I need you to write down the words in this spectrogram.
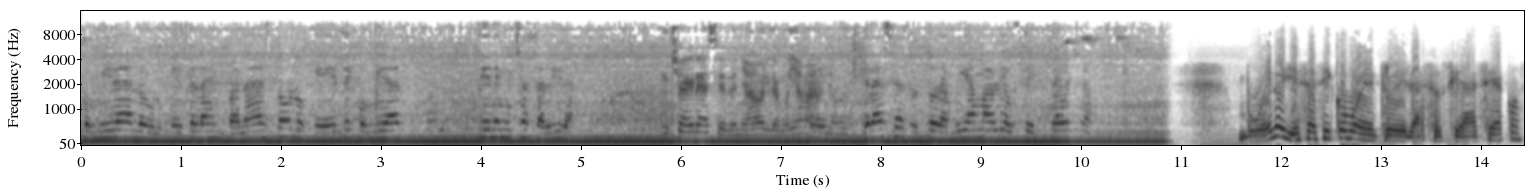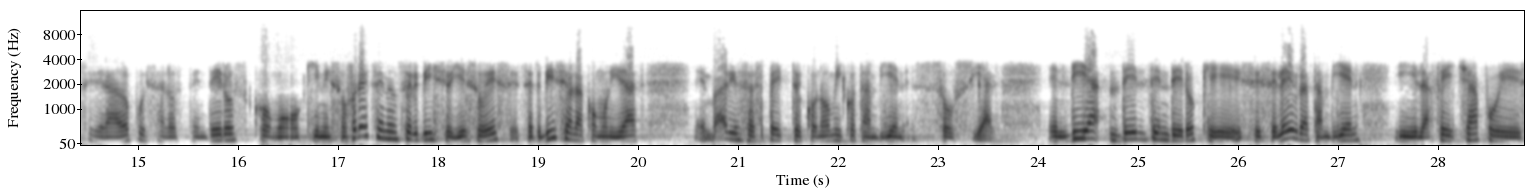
comida, lo que es las empanadas, todo lo que es de comida tiene mucha salida. Muchas gracias, doña Olga, muy amable. Bueno, gracias doctora, muy amable a usted. Chao, chao. Bueno, y es así como dentro de la sociedad se ha considerado pues a los tenderos como quienes ofrecen un servicio y eso es el servicio a la comunidad en varios aspectos económico también social. El Día del Tendero que se celebra también y la fecha pues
